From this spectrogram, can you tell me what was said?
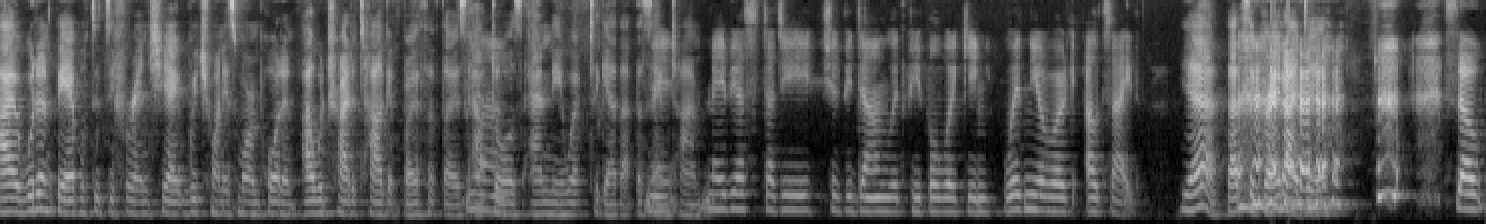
I wouldn't be able to differentiate which one is more important. I would try to target both of those, Yeah. outdoors and near work together at the same May- time. Maybe a study should be done with people working with near work outside. Yeah, that's a great idea. So,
